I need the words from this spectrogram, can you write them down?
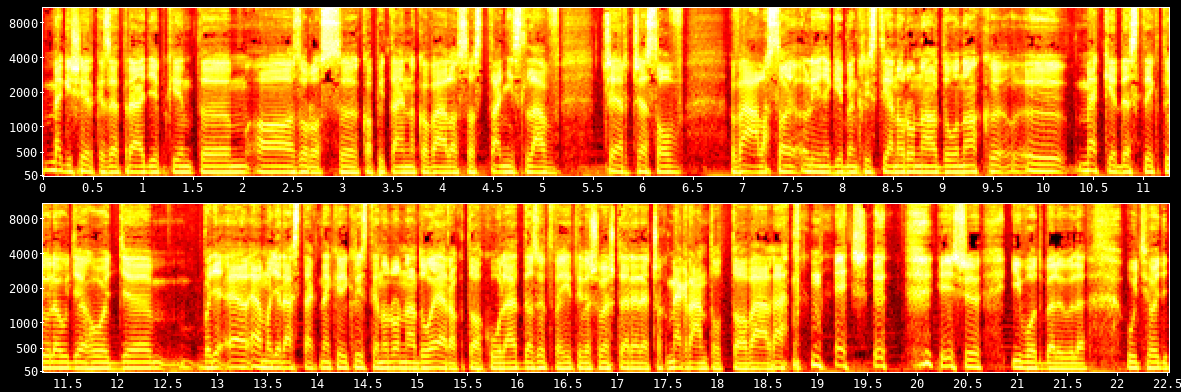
meg is érkezett rá egyébként az orosz kapitánynak a válasza, Stanislav Csercseszov, válasza lényegében Cristiano Ronaldónak. Ő, megkérdezték tőle ugye, hogy vagy el, elmagyarázták neki, hogy Cristiano Ronaldo elrakta a kólát, de az 57 éves mester erre csak megrántotta a vállát, és, és ő ivott belőle. Úgyhogy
